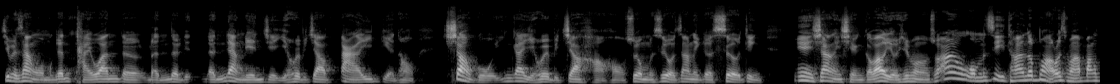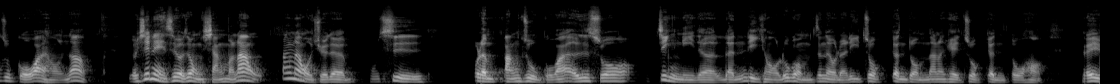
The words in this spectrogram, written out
基本上我们跟台湾的人的能量连接也会比较大一点吼，效果应该也会比较好吼，所以我们是有这样的一个设定。因为像以前搞不好有些朋友说啊，我们自己台湾都不好，为什么要帮助国外吼？那有些人也是有这种想法。那当然，我觉得不是不能帮助国外，而是说尽你的能力哈。如果我们真的有能力做更多，我们当然可以做更多哈。可以，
